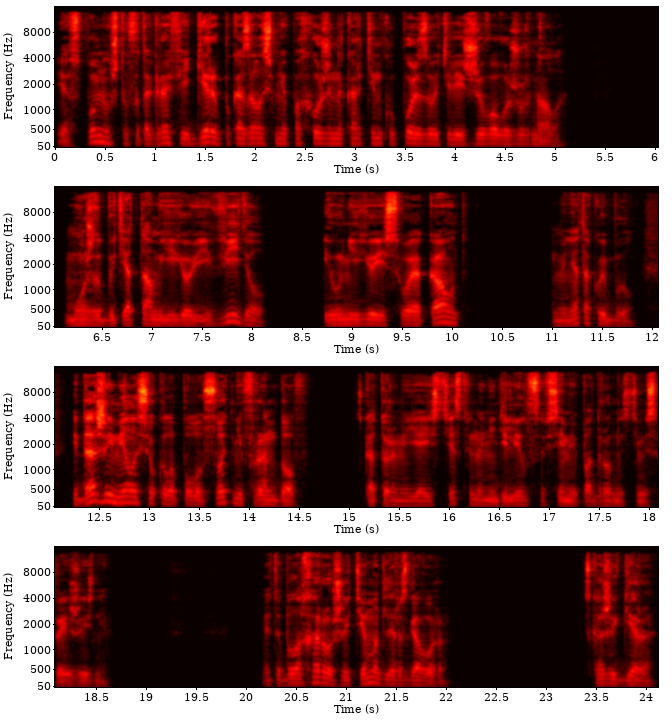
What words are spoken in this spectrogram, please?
Я вспомнил, что фотография Геры показалась мне похожей на картинку пользователя из живого журнала. Может быть, я там ее и видел, и у нее есть свой аккаунт? У меня такой был. И даже имелось около полусотни френдов, с которыми я, естественно, не делился всеми подробностями своей жизни. Это была хорошая тема для разговора. «Скажи, Гера,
